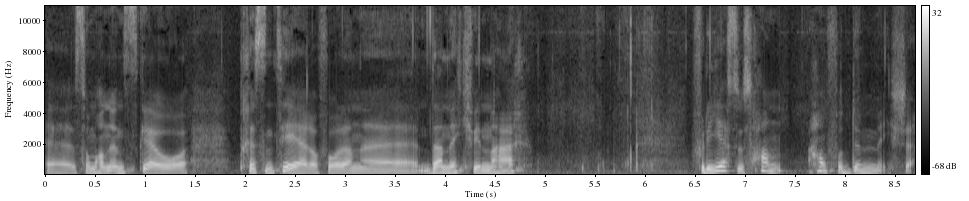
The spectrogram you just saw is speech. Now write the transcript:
eh, som han ønsker å presentere for denne, denne kvinnen her. Fordi Jesus, han, han fordømmer ikke.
